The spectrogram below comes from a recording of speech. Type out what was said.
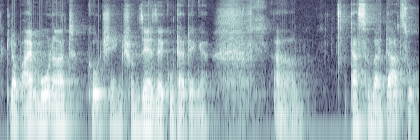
ich glaube, einem Monat Coaching schon sehr, sehr guter Dinge. Ähm, das soweit dazu.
